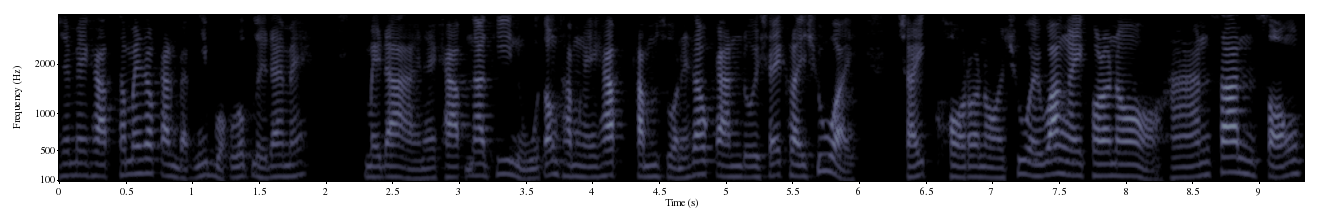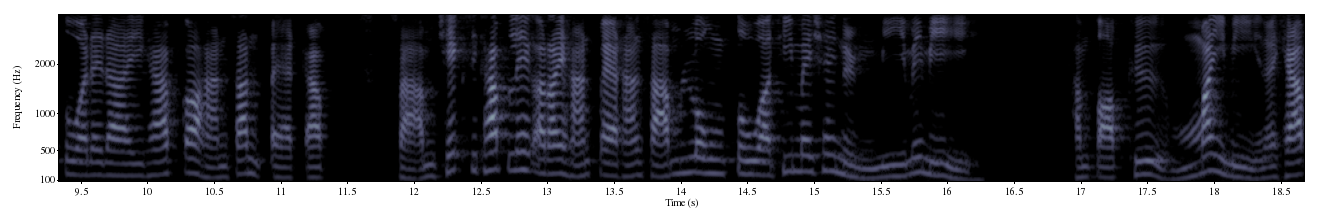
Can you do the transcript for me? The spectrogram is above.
ใช่ไหมครับ ถ้าไม่เท่ากันแบบนี้บวกลบเลยได้ไหม ไม่ได้นะครับ หน้าที่หนูต้องทำไงครับทำส่วนให้เท่ากันโดยใช้ใครช่วย ใช้คอรนอช่วยว่าไงคอรนอหารสั้น 2 ตัวใดๆครับ ก็หารสั้น 8 กับ 3 เช็คสิครับเลขอะไรหาร 8 หาร 3 ลงตัวที่ไม่ใช่ 1 มีไม่มีคำตอบคือไม่มีนะครับ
